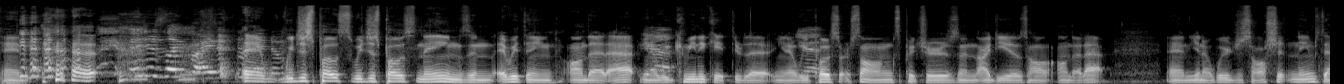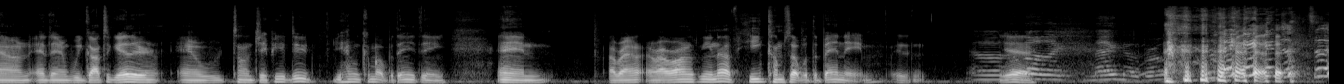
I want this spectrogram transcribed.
and they just like write and random. we just post we just post names and everything on that app. You know, we communicate through that. You know, we post our songs, pictures, and ideas on on that app. And you know, we were just all shitting names down, and then we got together and we were telling JP, dude, you haven't come up with anything. And iron- ironically enough, he comes up with the band name. And Uh, yeah. I'm like Magna, bro. Like, just, uh,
